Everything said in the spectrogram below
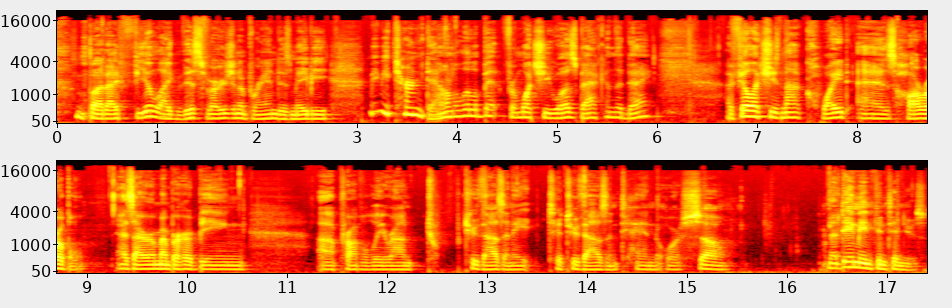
but I feel like this version of Brand is maybe maybe turned down a little bit from what she was back in the day. I feel like she's not quite as horrible as I remember her being uh, probably around 2008 to 2010 or so. Now, Damien continues.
